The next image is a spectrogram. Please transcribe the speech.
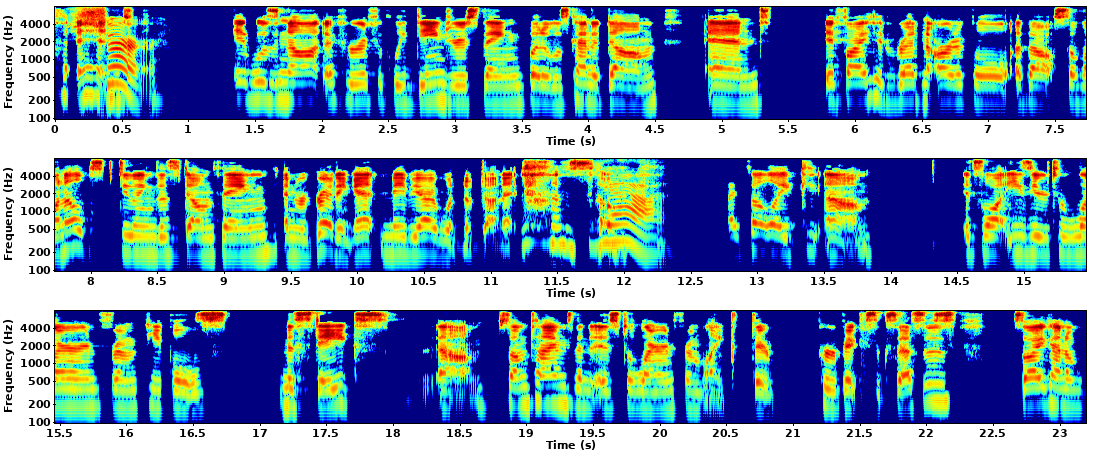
And sure. It was not a horrifically dangerous thing, but it was kind of dumb. And if I had read an article about someone else doing this dumb thing and regretting it, maybe I wouldn't have done it. so yeah. I felt like um, it's a lot easier to learn from people's mistakes um, sometimes than it is to learn from like their perfect successes. So I kind of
